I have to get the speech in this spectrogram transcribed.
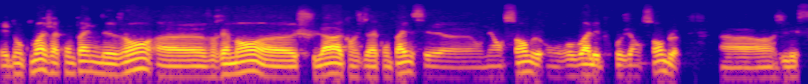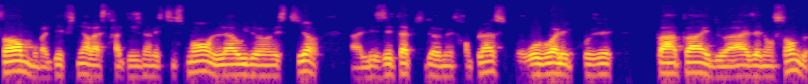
Et donc, moi, j'accompagne des gens. Euh, vraiment, euh, je suis là, quand je dis accompagne, c'est euh, on est ensemble, on revoit les projets ensemble. Euh, je les forme, on va définir la stratégie d'investissement, là où ils doivent investir, euh, les étapes qu'ils doivent mettre en place. On revoit les projets pas à pas et de A à Z ensemble.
